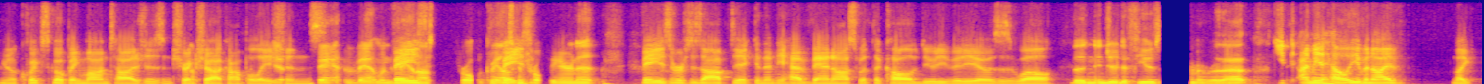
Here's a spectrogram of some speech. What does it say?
you know quick scoping montages and trick shot compilations. Van, Van, when FaZe- Vanoss, control, Vanoss FaZe- controlled the internet. FaZe versus OpTic, and then you have Vanoss with the Call of Duty videos as well. The Ninja Diffuse. Remember that. I mean, hell, even I've like,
